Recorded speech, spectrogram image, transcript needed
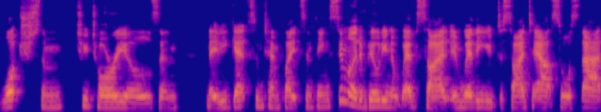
watch some tutorials and maybe get some templates and things similar to building a website and whether you decide to outsource that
